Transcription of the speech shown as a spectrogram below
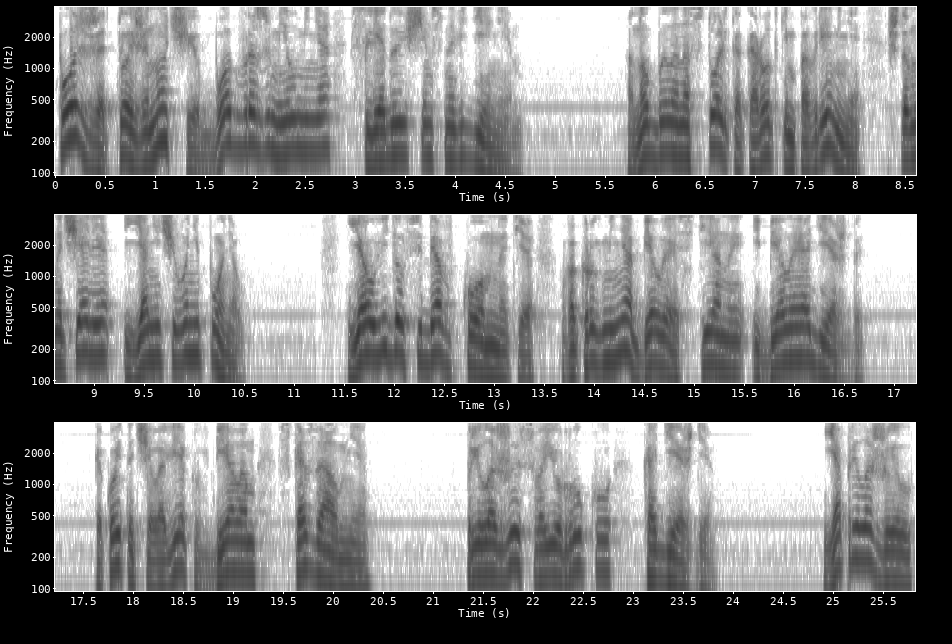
Позже, той же ночью, Бог вразумил меня следующим сновидением. Оно было настолько коротким по времени, что вначале я ничего не понял. Я увидел себя в комнате, вокруг меня белые стены и белые одежды. Какой-то человек в белом сказал мне, «Приложи свою руку к одежде». Я приложил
